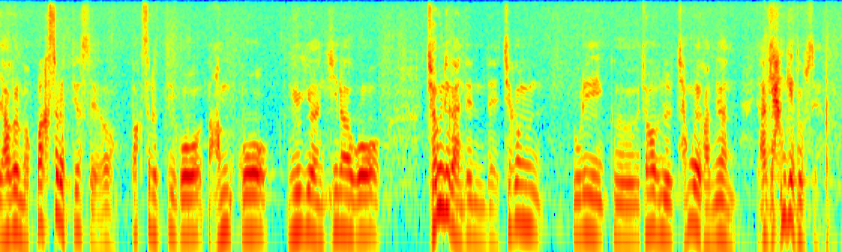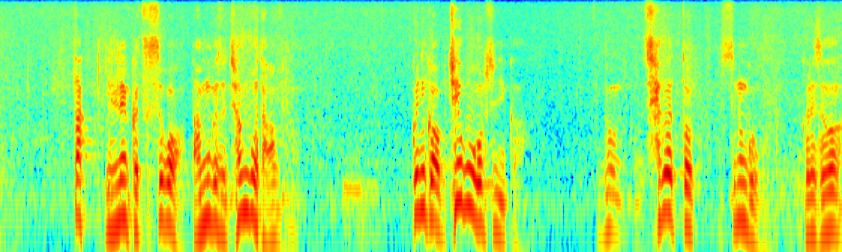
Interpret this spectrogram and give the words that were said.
약을 막 박스로 띄었어요. 박스로 띄고 남고 유효기간 지나고 정리가 안 됐는데 지금 우리 그 조합원들 창고에 가면 약이 한 개도 없어요. 딱 1년 것도 쓰고 남은 것은 전부 다 반품. 그러니까 재고가 없으니까 농- 새 것도 쓰는 거고. 그래서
